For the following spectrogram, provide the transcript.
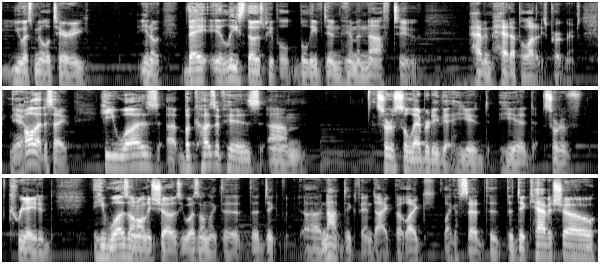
U.S. military, you know, they at least those people believed in him enough to have him head up a lot of these programs. Yeah. All that to say, he was uh, because of his um, sort of celebrity that he had he had sort of created. He was on all these shows. He was on like the the Dick, uh, not Dick Van Dyke, but like like I've said, the the Dick Cavett show.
